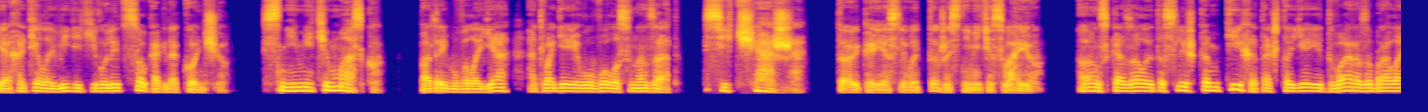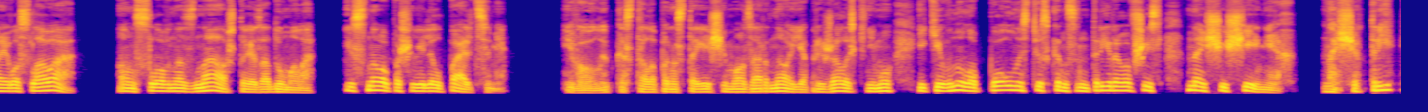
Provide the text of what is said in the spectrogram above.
Я хотела видеть его лицо, когда кончу. «Снимите маску», — потребовала я, отводя его волосы назад. «Сейчас же!» «Только если вы тоже снимете свою». Он сказал это слишком тихо, так что я едва разобрала его слова. Он словно знал, что я задумала, и снова пошевелил пальцами. Его улыбка стала по-настоящему озорной, я прижалась к нему и кивнула, полностью сконцентрировавшись на ощущениях. «На счет три?»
